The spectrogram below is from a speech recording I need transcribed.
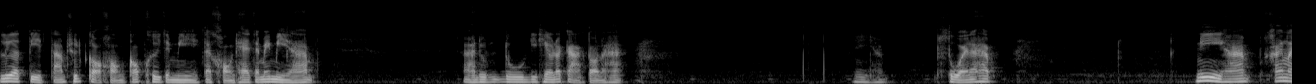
เลือดติดตามชุดเกาะของก๊อปคือจะมีแต่ของแท้จะไม่มีนะครับ อ่าดูดูดีเทลหน้ากากต่อนะฮะ นี่ครับ สวยนะครับ นี่ครับ ข้างใน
